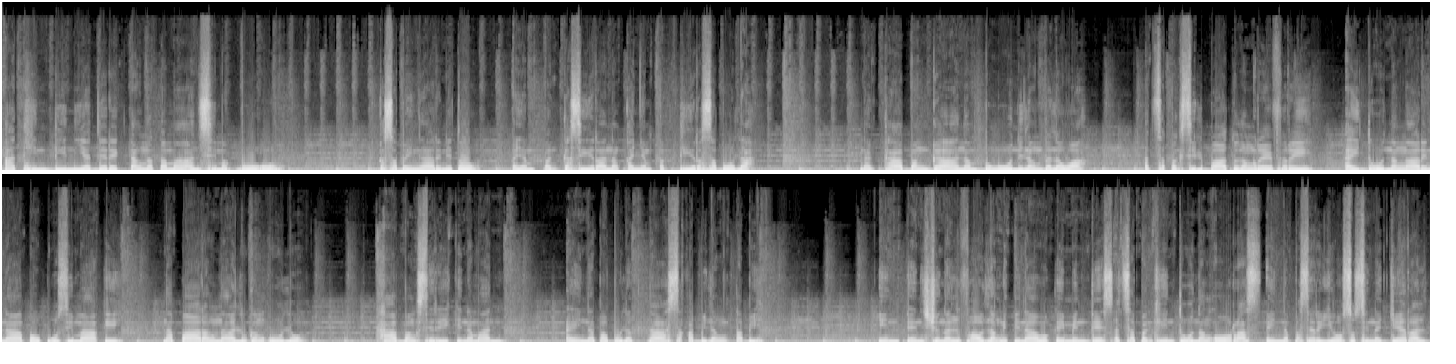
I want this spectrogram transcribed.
at hindi niya direktang natamaan si Magbuo. Kasabay nga rin ito ay ang pagkasira ng kanyang pagtira sa bola. Nagkabanggaan ang bungo nilang dalawa at sa pagsilbato ng referee ay doon na nga rin napaupo si Maki na parang naalugang ulo habang si Ricky naman ay napabulagta sa kabilang tabi. Intentional foul ang itinawag kay Mendez at sa paghinto ng oras ay napaseryoso si na Gerald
